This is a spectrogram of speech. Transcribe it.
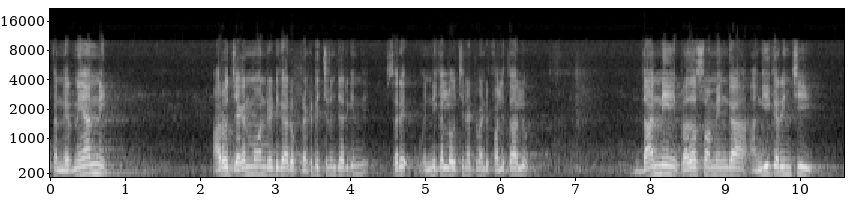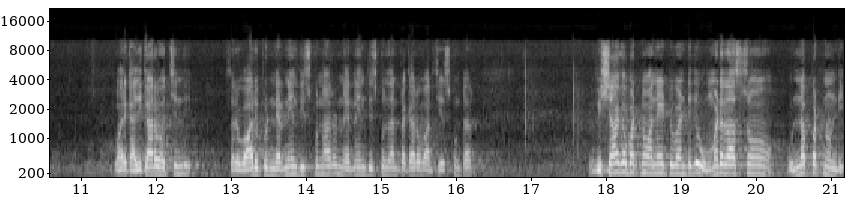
ఒక నిర్ణయాన్ని ఆ రోజు జగన్మోహన్ రెడ్డి గారు ప్రకటించడం జరిగింది. సరే ఎన్నికల్లో వచ్చినటువంటి ఫలితాలు దాన్ని ప్రజాస్వామ్యంగా అంగీకరించి వారికి అధికారం వచ్చింది. సరే వారు ఇప్పుడు నిర్ణయం తీసుకున్నారు. నిర్ణయం తీసుకున్న దాని ప్రకారం వారు చేసుకుంటారు. విశాఖపట్నం అనేటువంటిది ఉమ్మడి రాష్ట్రం ఉన్నప్పటి నుండి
